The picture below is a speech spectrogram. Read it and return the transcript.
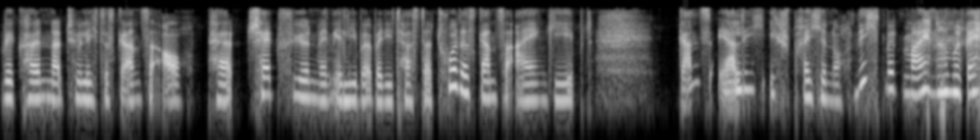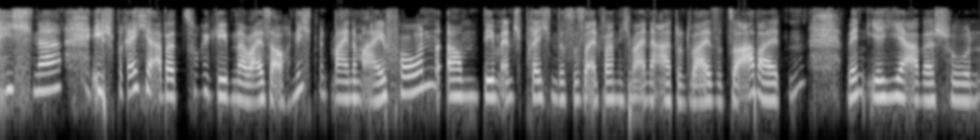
wir können natürlich das Ganze auch per Chat führen, wenn ihr lieber über die Tastatur das Ganze eingebt. Ganz ehrlich, ich spreche noch nicht mit meinem Rechner. Ich spreche aber zugegebenerweise auch nicht mit meinem iPhone. Ähm, dementsprechend, das ist einfach nicht meine Art und Weise zu arbeiten. Wenn ihr hier aber schon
